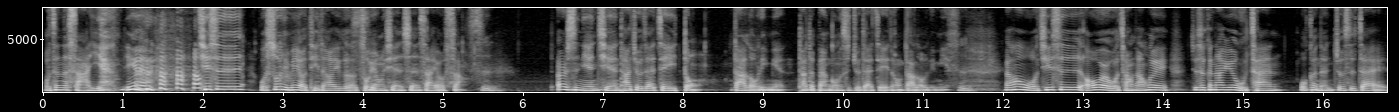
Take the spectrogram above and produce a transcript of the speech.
我真的傻眼，因为其实我书里面有提到一个左用先生沙友上，是二十年前他就在这一栋大楼里面，他的办公室就在这一栋大楼里面。是，然后我其实偶尔我常常会就是跟他约午餐，我可能就是在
